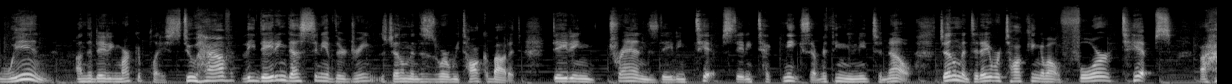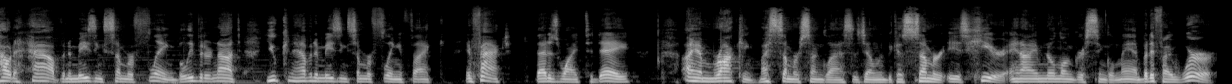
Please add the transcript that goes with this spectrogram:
win on the dating marketplace, to have the dating destiny of their dreams. Gentlemen, this is where we talk about it dating trends, dating tips, dating techniques, everything you need to know. Gentlemen, today we're talking about four tips Uh, how to have an amazing summer fling. Believe it or not, you can have an amazing summer fling. In fact, in fact, that is why today I am rocking my summer sunglasses, gentlemen, because summer is here and I am no longer a single man. But if I were,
